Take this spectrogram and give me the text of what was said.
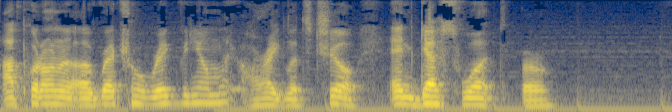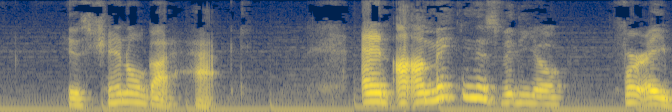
I put on a, a Retro Rick video. I'm like, all right, let's chill. And guess what, bro? His channel got hacked. And I I'm making this video for a,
